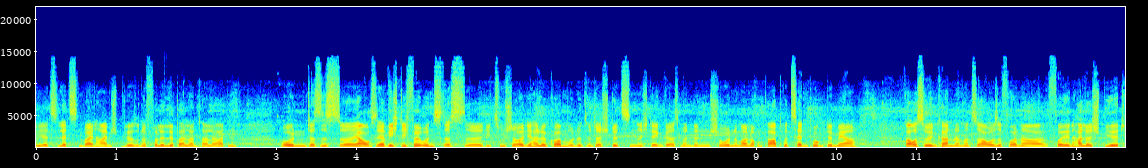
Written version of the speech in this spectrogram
wir jetzt die letzten beiden beiden Heimspiele so eine volle Lipperlandhalle hatten. Und das ist äh, ja auch sehr wichtig für uns, dass äh, die Zuschauer in die Halle kommen und uns unterstützen. Ich denke, dass man dann schon immer noch ein paar Prozentpunkte mehr rausholen kann, wenn man zu Hause vor einer vollen Halle spielt.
